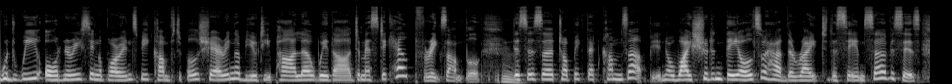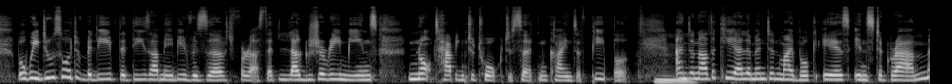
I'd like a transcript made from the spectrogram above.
would we ordinary Singaporeans be comfortable sharing a beauty parlor with our domestic help, for example? Mm. This is a topic that comes up. You know, why shouldn't they also have the right to the same services? But we do sort of believe that these are maybe reserved for us, that luxury means not having to talk to certain kinds of people. Mm. And another key element in my book is Instagram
